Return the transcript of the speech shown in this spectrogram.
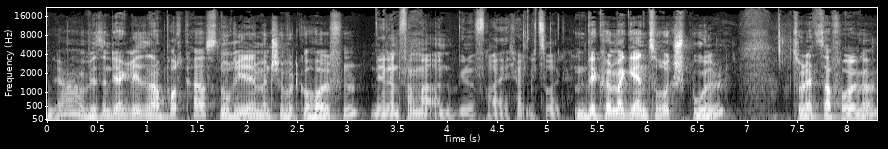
Ja, wir sind ja ein gläserner Podcast, nur reden Menschen wird geholfen. Ja, dann fang mal an. Bühne frei. Ich halte mich zurück. Wir können mal gerne zurückspulen zur letzter Folge.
